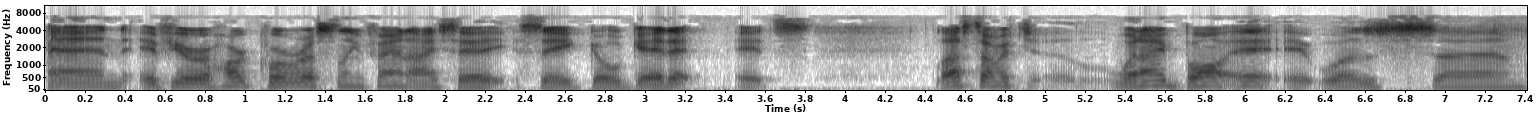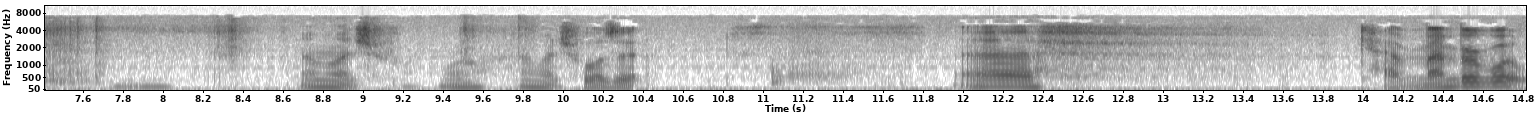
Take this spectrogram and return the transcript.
And if you're a hardcore wrestling fan, I say say go get it. It's last time when I bought it, it was um, how much? Well, how much was it? Uh, can't remember what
